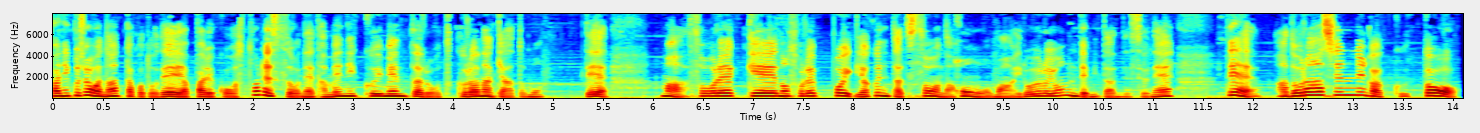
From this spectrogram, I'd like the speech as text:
パニック障害になったことでやっぱりこうストレスをねためにくいメンタルを作らなきゃと思ってまあそれ系のそれっぽい役に立ちそうな本をまあいろいろ読んでみたんですよね。でアドラー心理学と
